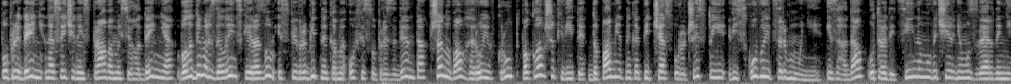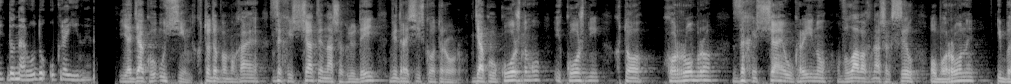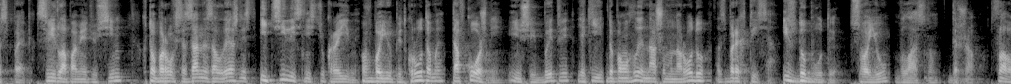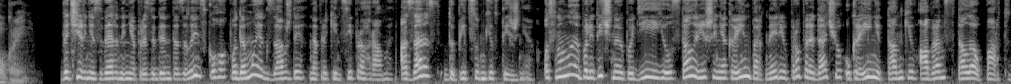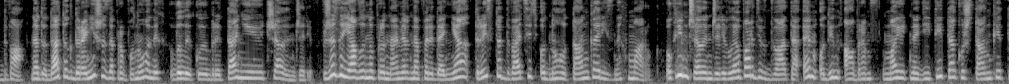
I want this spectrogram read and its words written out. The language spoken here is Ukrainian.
Попри день, насичений справами сьогодення, Володимир Зеленський разом із співробітниками офісу президента вшанував героїв Крут, поклавши квіти до пам'ятника під час урочистої військової церемонії і згадав у традиційному вечірньому зверненні до народу України. Я дякую усім, хто допомагає захищати наших людей від російського терору. Дякую кожному і кожній, хто хоробро захищає Україну в лавах наших сил оборони і безпеки. Світла пам'ять усім, хто боровся за незалежність і цілісність України в бою під крутами та в кожній іншій битві, які допомогли нашому народу зберегтися і здобути свою власну державу. Слава Україні! Вечірнє звернення президента Зеленського подамо, як завжди, наприкінці програми. А зараз до підсумків тижня. Основною політичною подією стало рішення країн-партнерів про передачу Україні танків Абрамс та Леопард 2 на додаток до раніше запропонованих Великою Британією челенджерів. Вже заявлено про намір на передання 321 танка різних марок. Окрім челенджерів, Леопардів 2 та М1 Абрамс мають надійти також танки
